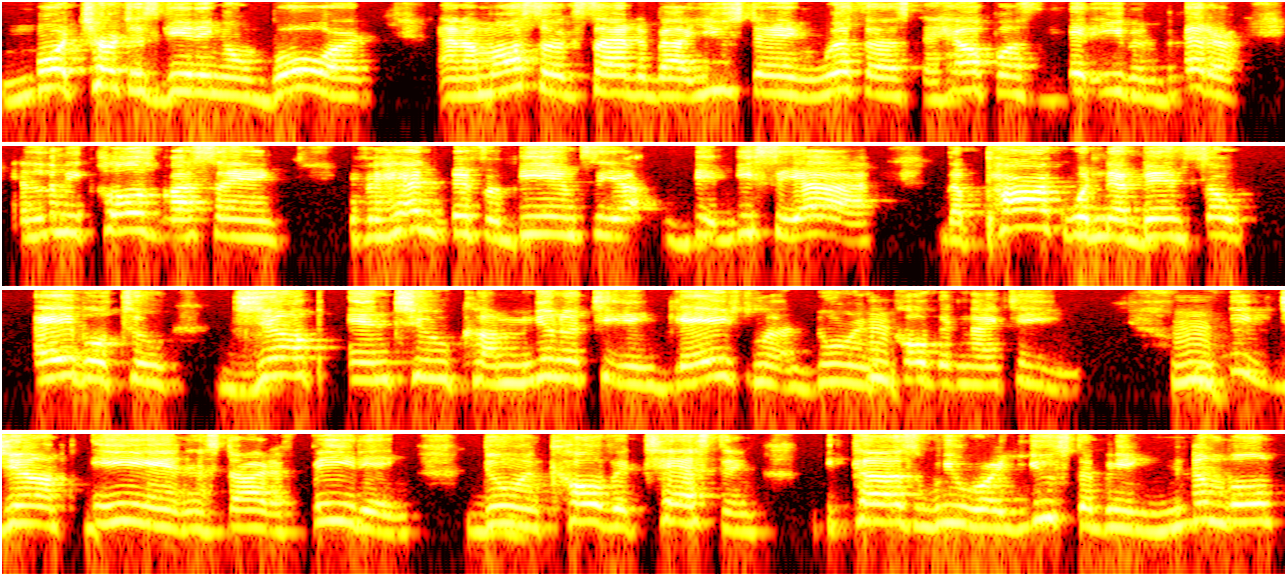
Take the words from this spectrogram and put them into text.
more churches getting on board. And I'm also excited about you staying with us to help us get even better. And let me close by saying, if it hadn't been for BMCI, BCI, the park wouldn't have been so able to jump into community engagement during Mm. COVID-19. Mm. We jumped in and started feeding, doing COVID testing because we were used to being nimble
